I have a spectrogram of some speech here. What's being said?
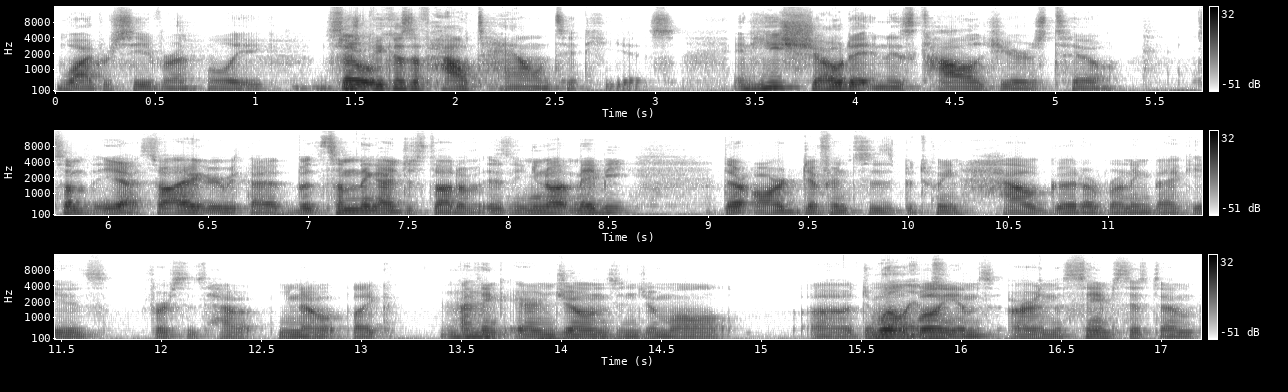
wide receiver in the league just So- because of how talented he is, and he showed it in his college years too. Something, yeah. So I agree with that. But something I just thought of is, you know what? Maybe there are differences between how good a running back is versus how, you know, like I think Aaron Jones and Jamal, uh, Jamal Mm-hmm. Williams. Williams. are in the same system,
